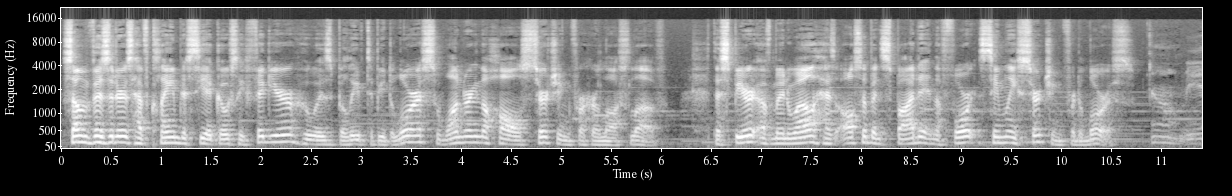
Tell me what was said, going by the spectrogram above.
Some visitors have claimed to see a ghostly figure, who is believed to be Dolores, wandering the halls searching for her lost love. The spirit of Manuel has also been spotted in the fort, seemingly searching for Dolores. Oh man.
